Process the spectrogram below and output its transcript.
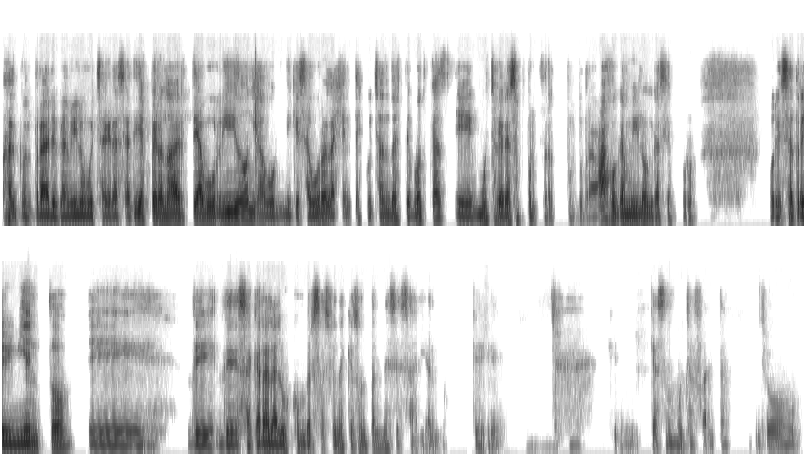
Al contrario, Camilo, muchas gracias a ti. Espero no haberte aburrido ni, que se aburra la gente escuchando este podcast. Eh, muchas gracias por, tu trabajo, Camilo. Gracias por, ese atrevimiento de, sacar a la luz conversaciones que son tan necesarias, que, que, hacen mucha falta. Yo,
